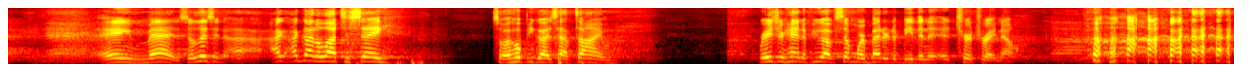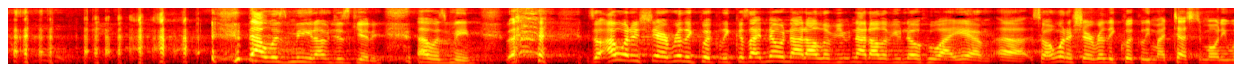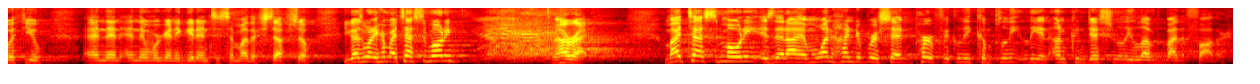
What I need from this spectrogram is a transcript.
Amen. So listen, I, I got a lot to say, so I hope you guys have time. Raise your hand if you have somewhere better to be than at church right now. that was mean. I'm just kidding. That was mean. so I want to share really quickly because I know not all of you, not all of you know who I am. Uh, so I want to share really quickly my testimony with you, and then and then we're going to get into some other stuff. So you guys want to hear my testimony? Yeah. All right. My testimony is that I am 100% perfectly, completely, and unconditionally loved by the Father.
